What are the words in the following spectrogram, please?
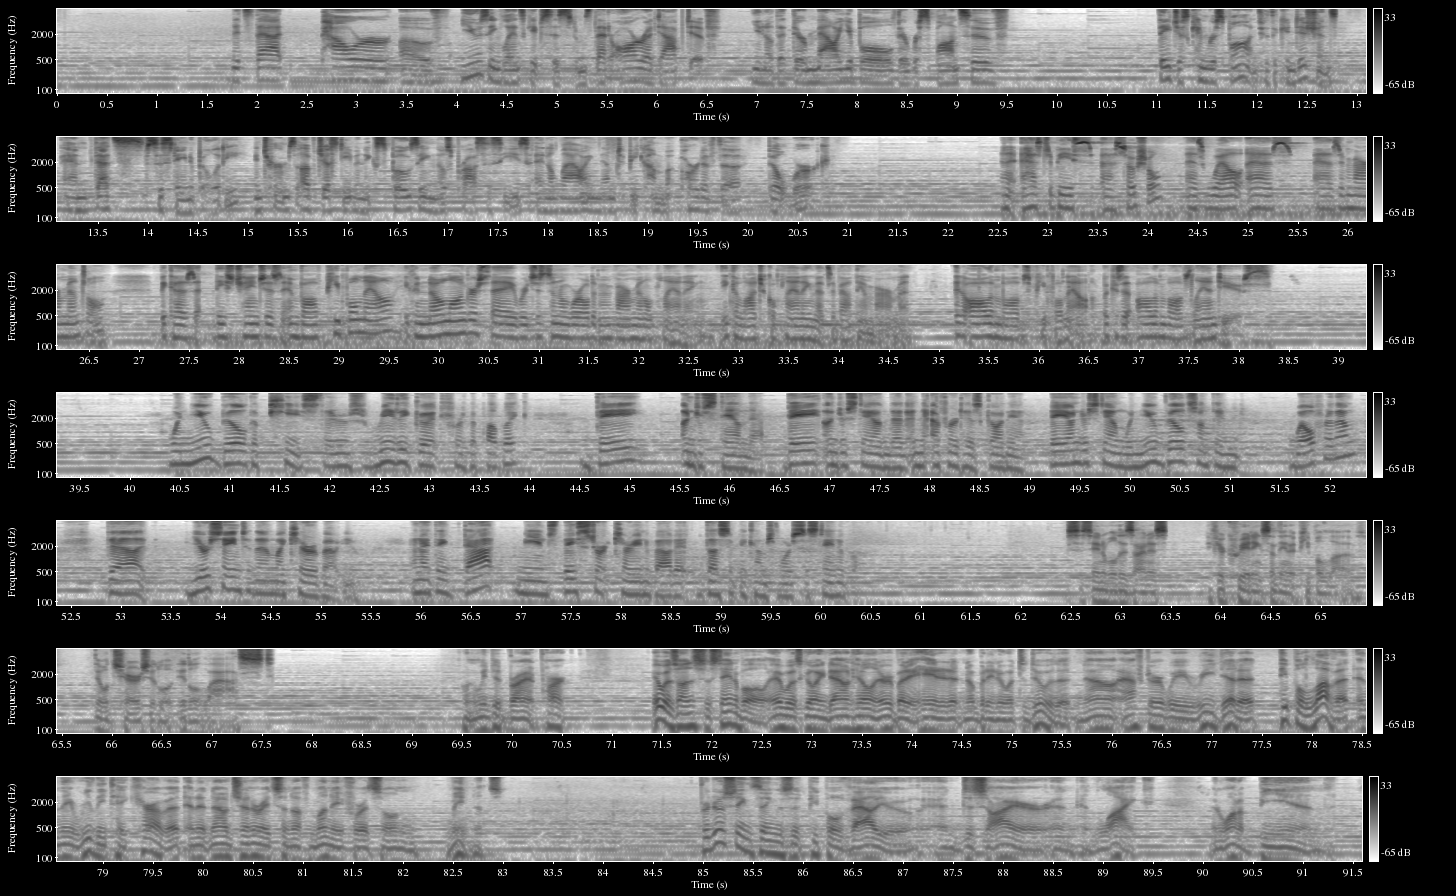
It's that power of using landscape systems that are adaptive, you know, that they're malleable, they're responsive. They just can respond to the conditions. And that's sustainability in terms of just even exposing those processes and allowing them to become a part of the built work. And it has to be uh, social as well as, as environmental because these changes involve people now. You can no longer say we're just in a world of environmental planning, ecological planning that's about the environment. It all involves people now because it all involves land use. When you build a piece that is really good for the public, they understand that. They understand that an effort has gone in. They understand when you build something well for them, that you're saying to them, I care about you. And I think that means they start caring about it, thus it becomes more sustainable. Sustainable design is if you're creating something that people love, they will cherish it, it'll, it'll last. When we did Bryant Park, it was unsustainable. It was going downhill and everybody hated it. Nobody knew what to do with it. Now, after we redid it, people love it and they really take care of it and it now generates enough money for its own maintenance. Producing things that people value and desire and, and like and want to be in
